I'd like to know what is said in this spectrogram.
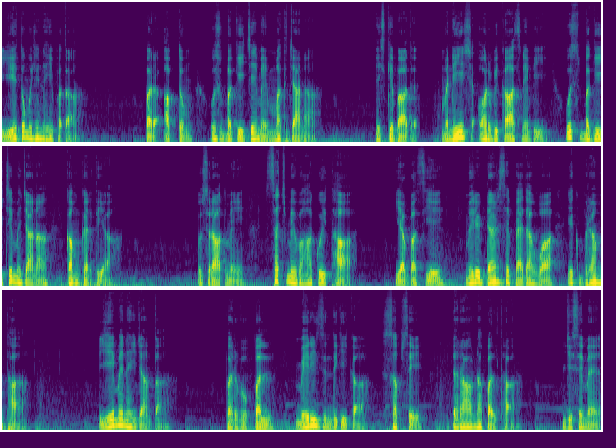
ये तो मुझे नहीं पता। पर अब तुम उस बगीचे में मत जाना। इसके बाद मनीष और विकास ने भी उस बगीचे में जाना कम कर दिया। उस रात में सच में वहाँ कोई था, या बस ये मेरे डर से पैदा हुआ एक भ्रम था। ये मैं नहीं जानता, पर वो पल मेरी ज़िंदगी का सबसे डरावना पल था, जिसे मैं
